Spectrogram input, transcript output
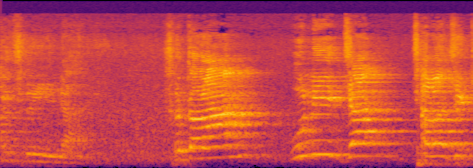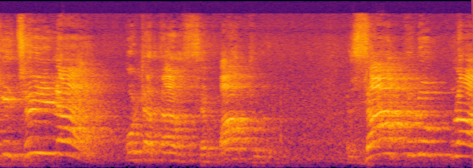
কিছুই নাই। সুতরাং উনি যা ছাড়া যে কিছুই নাই, ওটা তার সেফাত জাত রূপ না,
